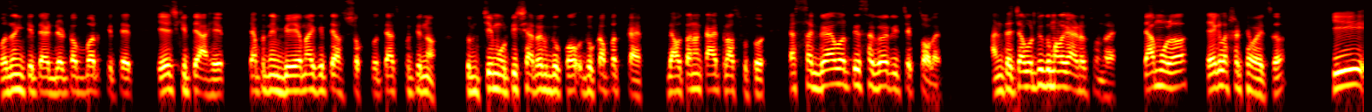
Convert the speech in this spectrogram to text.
वजन किती आहे डेट ऑफ बर्थ किती आहे एज किती आहे त्या पद्धतीने बीएमआय किती असू शकतो. त्याच पद्धतीनं तुमची मोठी शारीरिक दुखा दुखापत काय धावताना काय त्रास होतो या सगळ्यावरती सगळं रिचेक चालू आहे. आणि त्याच्यावरती तुम्हाला गायडन्स होणार आहे. त्यामुळं एक लक्षात ठेवायचं की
